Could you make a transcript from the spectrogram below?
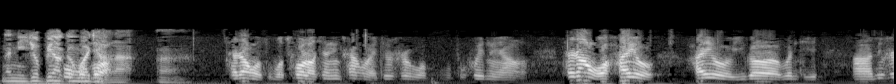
那你就不要跟我讲了，嗯。他让，我我错了，向您忏悔，就是我我不会那样了。他让，我还有还有一个问题啊、就是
